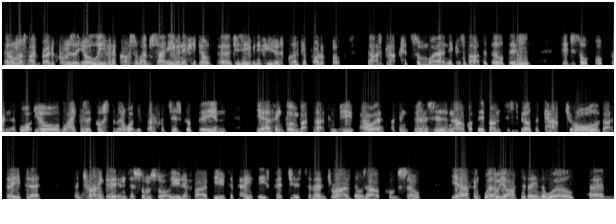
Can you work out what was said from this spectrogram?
they're almost like breadcrumbs that you're leaving across a website. Even if you don't purchase, even if you just click a product, that's captured somewhere and you can start to build this digital footprint of what you're like as a customer, what your preferences could be. And yeah, I think going back to that compute power, I think businesses have now got the advantage to be able to capture all of that data and try and get it into some sort of unified view to paint these pictures to then drive those outcomes. So, yeah, I think where we are today in the world, um,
